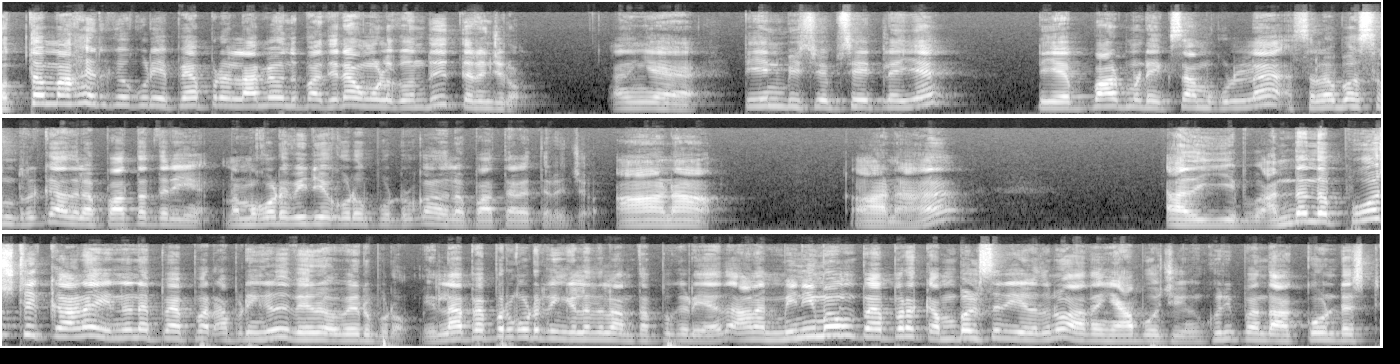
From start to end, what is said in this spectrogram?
மொத்தமாக இருக்கக்கூடிய பேப்பர் எல்லாமே வந்து பார்த்தீங்கன்னா உங்களுக்கு வந்து தெரிஞ்சிடும். நீங்கள் டிஎன்பிசி வெப்சைட்லேயே டிபார்ட்மெண்ட் எக்ஸாமுக்குள்ளே சிலபஸ்ன்னு இருக்குது அதில் பார்த்தா தெரியும். நம்ம கூட வீடியோ கூட போட்டிருக்கோம் அதில் பார்த்தாலே தெரிஞ்சிடும். ஆனால் ஆனால் அது அந்தந்த போஸ்ட்டுக்கான என்னென்ன பேப்பர் அப்படிங்கிறது வேறு வேறுபடும். எல்லா பேப்பரும் கூட நீங்கள் எழுதலாம் தப்பு கிடையாது. ஆனால் மினிமம் பேப்பரை கம்பல்சரி எழுதணும் அதை ஞாபகம் வச்சுக்கணும் குறிப்பாக அந்த அக்கௌண்ட் டெஸ்ட்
